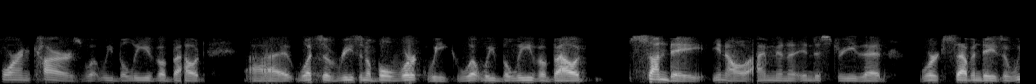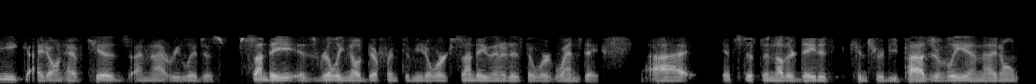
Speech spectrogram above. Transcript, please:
foreign cars, what we believe about uh, what's a reasonable work week, what we believe about Sunday. You know, I'm in an industry that work seven days a week. I don't have kids. I'm not religious. Sunday is really no different to me to work Sunday than it is to work Wednesday. Uh, it's just another day to contribute positively, and I don't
